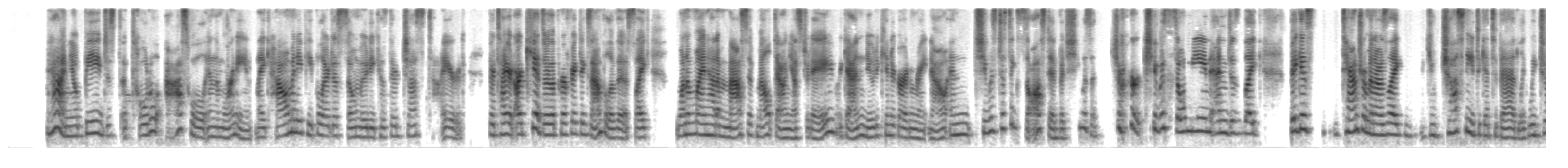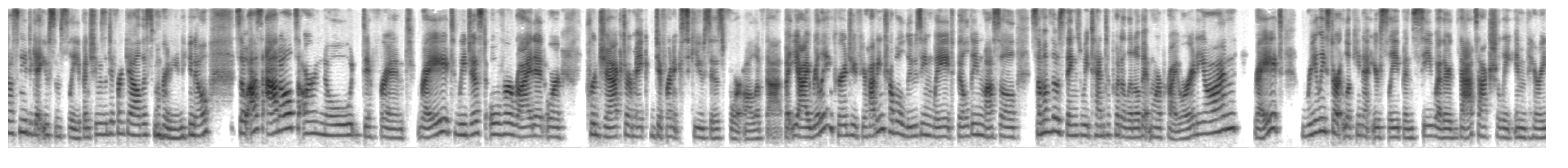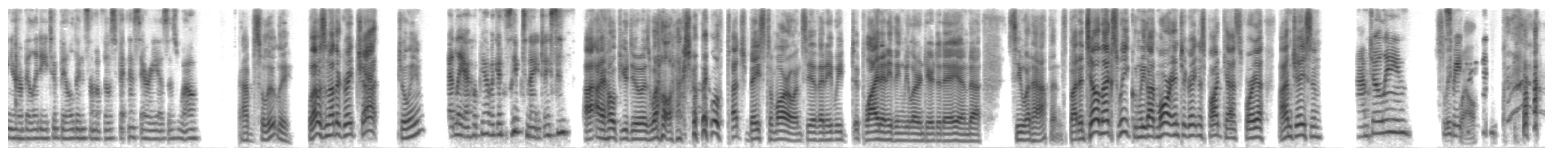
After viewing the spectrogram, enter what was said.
Yeah, and you'll be just a total asshole in the morning. Like, how many people are just so moody because they're just tired? They're tired. Our kids are the perfect example of this. Like, one of mine had a massive meltdown yesterday again new to kindergarten right now and she was just exhausted but she was a jerk she was so mean and just like biggest tantrum and I was like, you just need to get to bed. Like we just need to get you some sleep. And she was a different gal this morning, you know? So us adults are no different, right? We just override it or project or make different excuses for all of that. But yeah, I really encourage you if you're having trouble losing weight, building muscle, some of those things we tend to put a little bit more priority on, right? Really start looking at your sleep and see whether that's actually impairing your ability to build in some of those fitness areas as well. Absolutely. Well, that was another great chat, Jolene. Deadly. I hope you have a good sleep tonight, Jason. I, I hope you do as well. Actually, we'll touch base tomorrow and see if any we applied anything we learned here today and uh, see what happens. But until next week, when we got more Into Greatness podcasts for you, I'm Jason. I'm Jolene. Sleep Sweet well.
